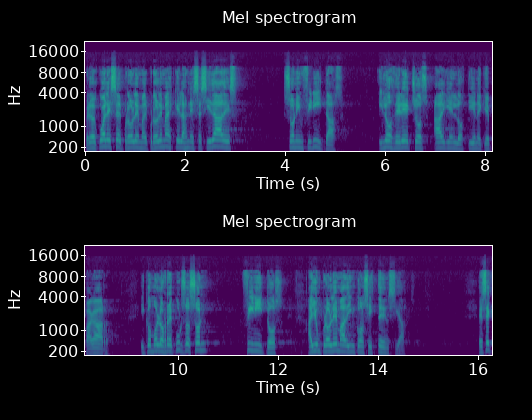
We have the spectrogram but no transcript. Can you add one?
Pero ¿cuál es el problema? El problema es que las necesidades son infinitas y los derechos alguien los tiene que pagar. Y como los recursos son finitos, hay un problema de inconsistencia. Ese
